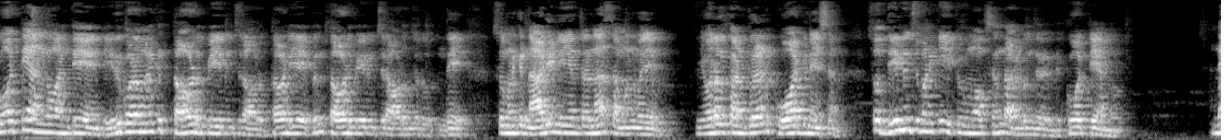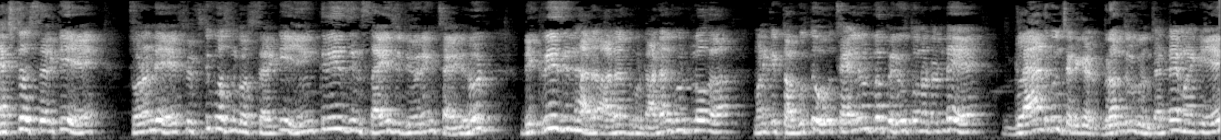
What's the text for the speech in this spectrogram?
Corti అంగం అంటే ఏంటి? ఇది కూడా మనకి థర్డ్ బి నుంచి రావడం థర్డ్ ఏ అయిపోయింది థర్డ్ బి నుంచి రావడం జరుగుతుంది. సో మనకి నాడీ నియంత్రణ సమన్వయం neural control and coordination. So దీని నుంచి మనకి ఈ టూ మార్క్స్ అనేది అడగడం జరిగింది కోటి అంగం. నెక్స్ట్ వచ్చేసరికి చూడండి ఫిఫ్త్ క్వశ్చన్ వచ్చేసరికి increase in size during childhood decrease in adulthood. అడల్ట్హుడ్లో మనకి తగ్గుతూ చైల్డ్హుడ్లో పెరుగుతున్నటువంటి గ్లాండ్ గురించి అడిగాడు గ్రంథుల గురించి. అంటే మనకి ఏ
